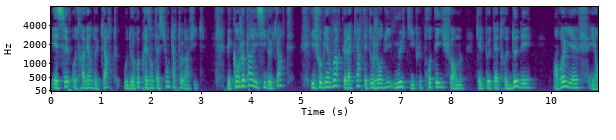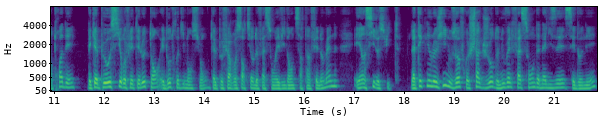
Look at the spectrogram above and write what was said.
et ce au travers de cartes ou de représentations cartographiques. Mais quand je parle ici de cartes, il faut bien voir que la carte est aujourd'hui multiple, protéiforme, qu'elle peut être 2D, en relief et en 3D, mais qu'elle peut aussi refléter le temps et d'autres dimensions, qu'elle peut faire ressortir de façon évidente certains phénomènes, et ainsi de suite. La technologie nous offre chaque jour de nouvelles façons d'analyser ces données,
